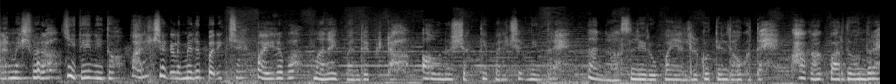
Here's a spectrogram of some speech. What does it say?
ಪರಮೇಶ್ವರ, ಇದೇನಿದು? ಪರೀಕ್ಷೆಗಳ ಮೇಲೆ ಪರೀಕ್ಷೆ. ಭೈರವ, ಮನೆಗೆ ಬಂದೆ ಬಿಟ್ಟ. ಅವನು ಶಕ್ತಿ ಪರೀಕ್ಷೆಗೆ ನಿಂತ್ರೆ ನನ್ನ ಅಸಲಿ ರೂಪ ಎಲ್ರಿಗೂ ತಿಳಿದು ಹೋಗುತ್ತೆ ಹಾಗಾಗ್ಬಾರ್ದು ಅಂದ್ರೆ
